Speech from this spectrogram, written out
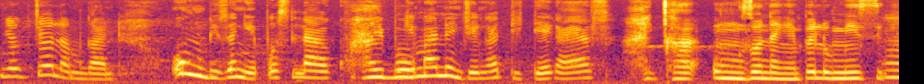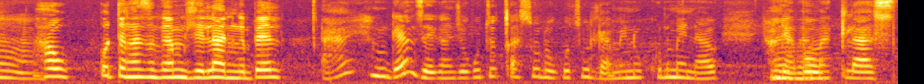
ngiyakutshela mngani ungibize ngeposi lakho Hayibo. ngimane nje ngadideka yazi Hayi cha ungizonda ngempela umisi. Mm. Hawu kodwa ngaze ngamdlelani ngempela. hayi ngenzeka nje ukuthi ucasula ukuthi udlamini ukhulume nawe Hayibo. indaba yamaklasi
